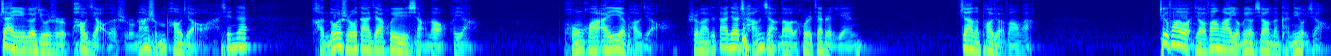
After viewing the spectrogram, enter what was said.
再一个就是泡脚的时候，拿什么泡脚啊？现在很多时候大家会想到，哎呀，红花艾叶泡脚是吧？这大家常想到的，或者加点盐这样的泡脚方法。这个泡脚方法有没有效呢？肯定有效。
